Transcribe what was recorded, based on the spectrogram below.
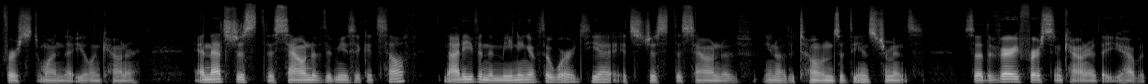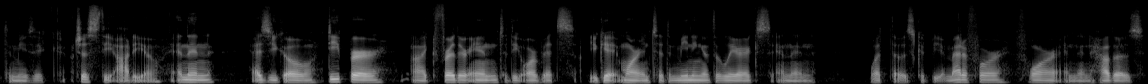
first one that you'll encounter. And that's just the sound of the music itself, not even the meaning of the words yet. It's just the sound of, you know, the tones of the instruments. So the very first encounter that you have with the music, just the audio. And then as you go deeper, like further into the orbits, you get more into the meaning of the lyrics and then what those could be a metaphor for, and then how those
